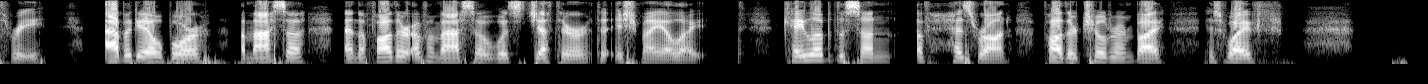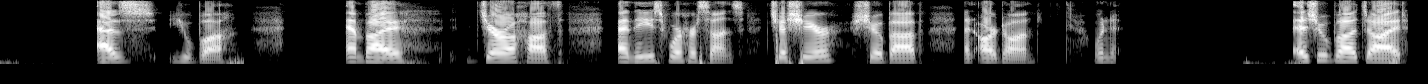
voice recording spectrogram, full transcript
three. Abigail bore Amasa, and the father of Amasa was Jether the Ishmaelite. Caleb the son of Hezron fathered children by his wife Azubah, and by Jerahoth, and these were her sons, Jeshir, Shobab, and Ardon. When Azubah died,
